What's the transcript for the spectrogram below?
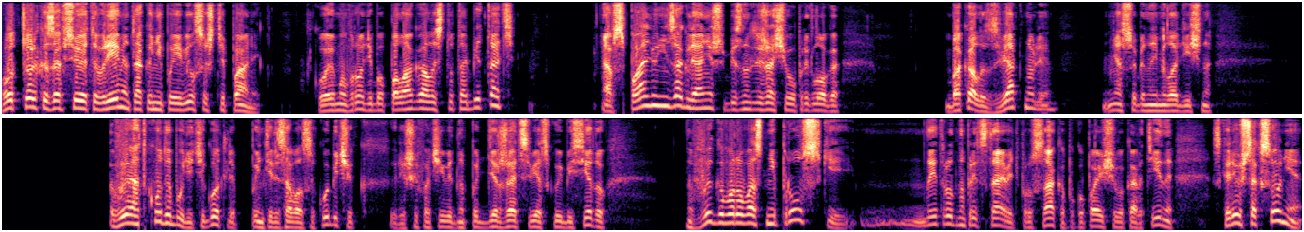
Вот только за все это время так и не появился Штепаник, коему вроде бы полагалось тут обитать, а в спальню не заглянешь без надлежащего предлога. Бокалы звякнули, не особенно и мелодично. «Вы откуда будете, Готлеб?» — поинтересовался Кубичек, решив, очевидно, поддержать светскую беседу. «Выговор у вас не прусский, да и трудно представить прусака, покупающего картины. Скорее уж Саксония.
